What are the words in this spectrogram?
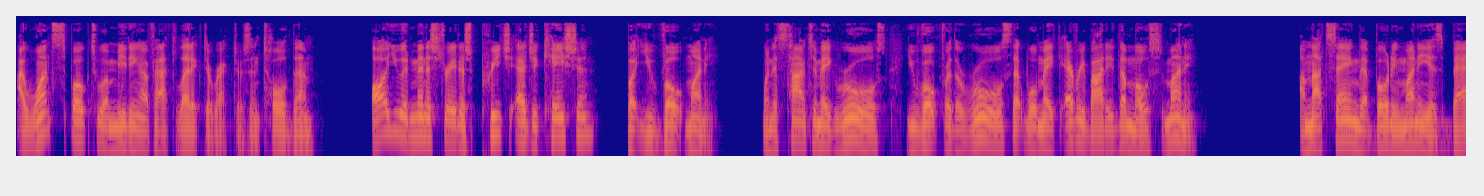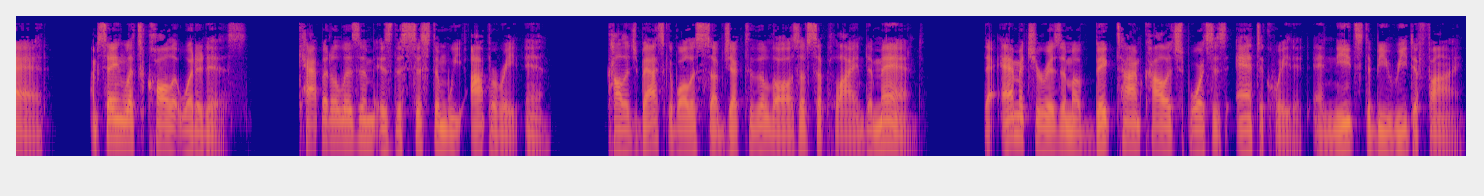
I once spoke to a meeting of athletic directors and told them, All you administrators preach education, but you vote money. When it's time to make rules, you vote for the rules that will make everybody the most money. I'm not saying that voting money is bad. I'm saying let's call it what it is. Capitalism is the system we operate in. College basketball is subject to the laws of supply and demand. The amateurism of big time college sports is antiquated and needs to be redefined.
